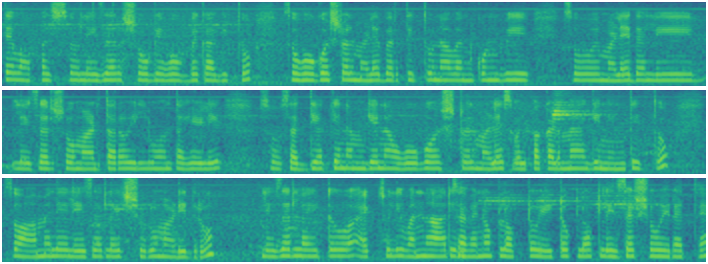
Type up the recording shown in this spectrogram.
ಮತ್ತೆ ವಾಪಸ್ಸು ಲೇಸರ್ ಶೋಗೆ ಹೋಗಬೇಕಾಗಿತ್ತು. ಸೊ ಹೋಗೋಷ್ಟರಲ್ಲಿ ಮಳೆ ಬರ್ತಿತ್ತು. ನಾವು ಅಂದ್ಕೊಂಡ್ವಿ ಸೊ ಮಳೆಯಲ್ಲಿ ಲೇಸರ್ ಶೋ ಮಾಡ್ತಾರೋ ಇಲ್ವೋ ಅಂತ ಹೇಳಿ. ಸೊ ಸದ್ಯಕ್ಕೆ ನಮಗೆ ನಾವು ಹೋಗೋ ಅಷ್ಟ್ರಲ್ಲಿ ಮಳೆ ಸ್ವಲ್ಪ ಕಡಿಮೆ ಆಗಿ ನಿಂತಿತ್ತು. ಸೊ ಆಮೇಲೆ ಲೇಸರ್ ಲೈಟ್ ಶುರು ಮಾಡಿದರು. Laser light actually one hour seven o'clock to eight o'clock laser show ಇರುತ್ತೆ.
